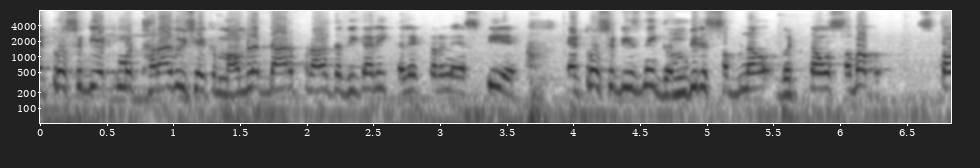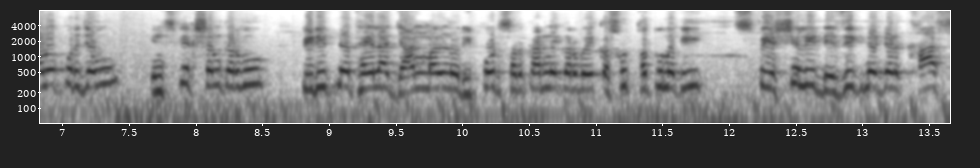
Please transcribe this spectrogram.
એટ્રોસિટી એક્ટમાં ઠરાવ્યું છે કે મામલતદાર, પ્રાંત અધિકારી, કલેક્ટર અને એસપીએ એટ્રોસિટીઝની ગંભીર સબના ઘટનાઓ સબબ સ્થળો પર જવું ઇન્સ્પેક્શન કરવું, પીડિતને થયેલા જાનમાલનો રિપોર્ટ સરકારને કરવો એ કશું થતું નથી. સ્પેશિયલી ડેઝિગ્નેટેડ ખાસ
